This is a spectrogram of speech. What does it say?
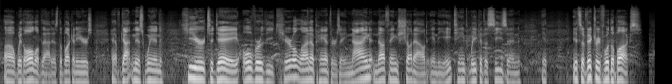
uh, with all of that as the Buccaneers have gotten this win here today over the Carolina Panthers, a 9 0 shutout in the 18th week of the season. It's a victory for the Bucs.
